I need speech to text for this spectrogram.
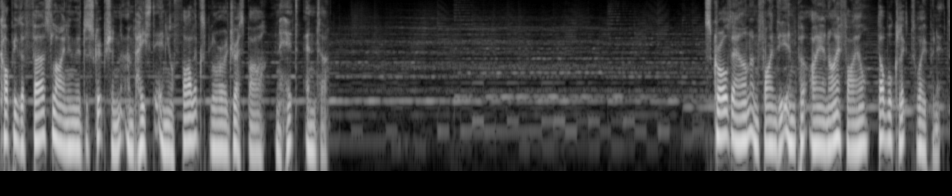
Copy the first line in the description and paste it in your File Explorer address bar and hit enter. Scroll down and find the input INI file, double click to open it.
